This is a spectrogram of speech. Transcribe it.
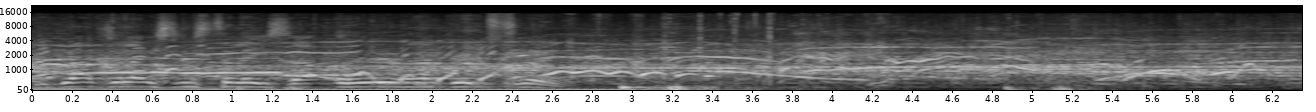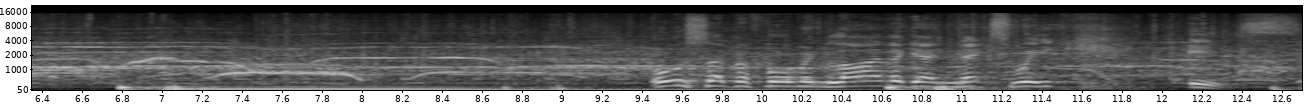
Congratulations Tulisa. All her groups through. Also performing live again next week is.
